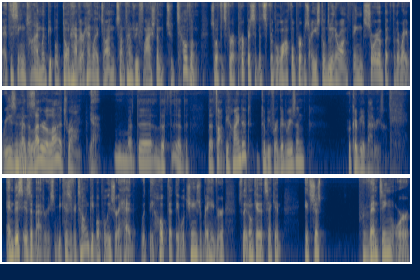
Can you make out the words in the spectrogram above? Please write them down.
at the same time, when people don't have their headlights on, sometimes we flash them to tell them. So if it's for a purpose, if it's for the lawful purpose, are you still doing the wrong thing, sort of, but for the right reason? By the letter of the law, it's wrong. Yeah. But the the the, the thought behind it could be for a good reason or could be a bad reason. And this is a bad reason because if you're telling people police are ahead with the hope that they will change their behavior so they don't get a ticket, it's just preventing or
